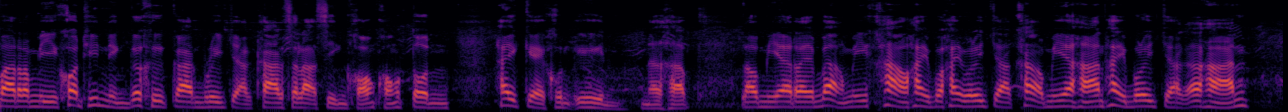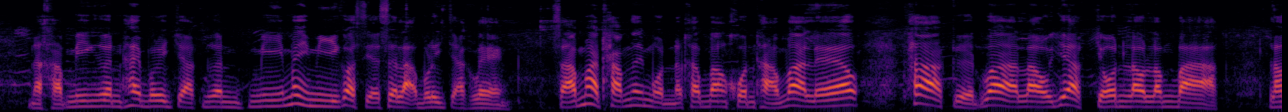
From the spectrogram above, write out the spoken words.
บารมีข้อที่ 1 ก็คือการบริจาคทานสละสิ่งของของตนให้แก่คนอื่นนะครับ เรามีอะไรบ้างมีข้าวให้ให้บริจาคข้าวมีอาหารให้บริจาคอาหารนะครับมีเงินให้บริจาคเงินมีไม่มีก็เสียสละบริจาคแรง สามารถทำได้หมดนะครับ บางคนถามว่าแล้ว ถ้าเกิดว่าเรายากจนเราลำบาก เรา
